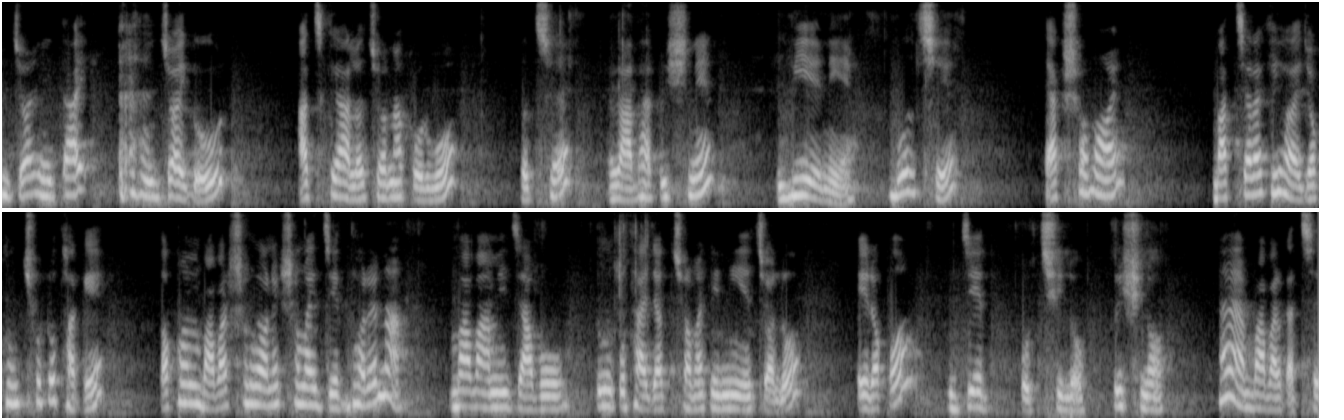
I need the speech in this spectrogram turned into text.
জয় নিতাই, জয় গৌর। আজকে আলোচনা করব হচ্ছে রাধা কৃষ্ণের বিয়ে নিয়ে। বলছে, এক সময় বাচ্চারা কি হয়, যখন ছোট থাকে, তখন বাবার সঙ্গে অনেক সময় জেদ ধরে না, বাবা, আমি যাব, তুমি কোথায় যাচ্ছ, আমাকে নিয়ে চলো। এরকম জেদ করছিল কৃষ্ণ হ্যাঁ বাবার কাছে।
